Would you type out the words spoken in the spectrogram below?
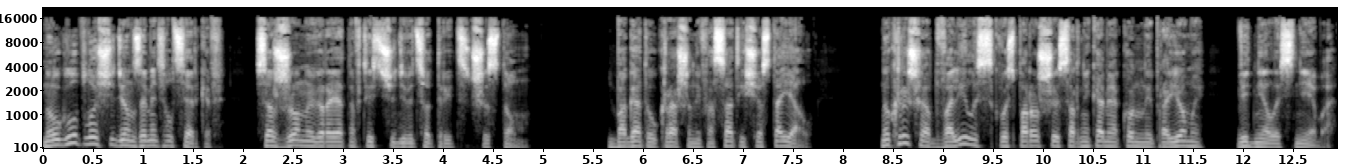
На углу площади он заметил церковь, сожженную, вероятно, в 1936-м. Богато украшенный фасад еще стоял, но крыша обвалилась, сквозь поросшие сорняками оконные проемы виднелось небо.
